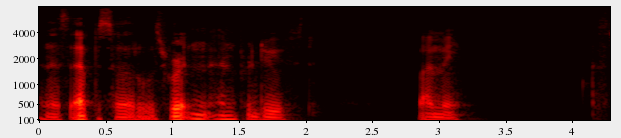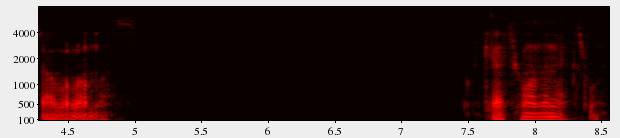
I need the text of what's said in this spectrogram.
And this episode was written and produced by me, Gustavo Lomas. Catch you on the next one.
